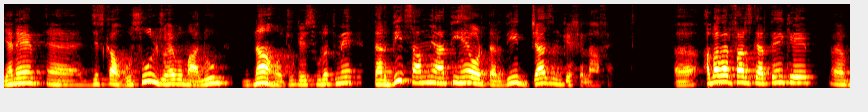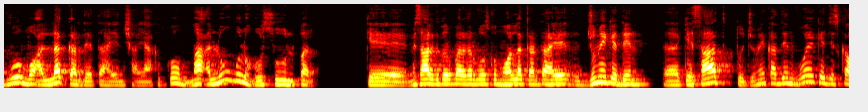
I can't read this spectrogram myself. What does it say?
यानी जिसका हसूल जो है वो मालूम ना हो, चूँकि इस सूरत में तरदीद सामने आती है और तरदीद जज्म के खिलाफ है। अब अगर फ़र्ज़ करते हैं कि वो मुअल्लक कर देता है इन शायाकत को मालूम हसूल पर के मिसाल के तौर पर अगर वो उसको मुअल्लक करता है जुमे के दिन के साथ तो जुमे का दिन वो है कि जिसका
